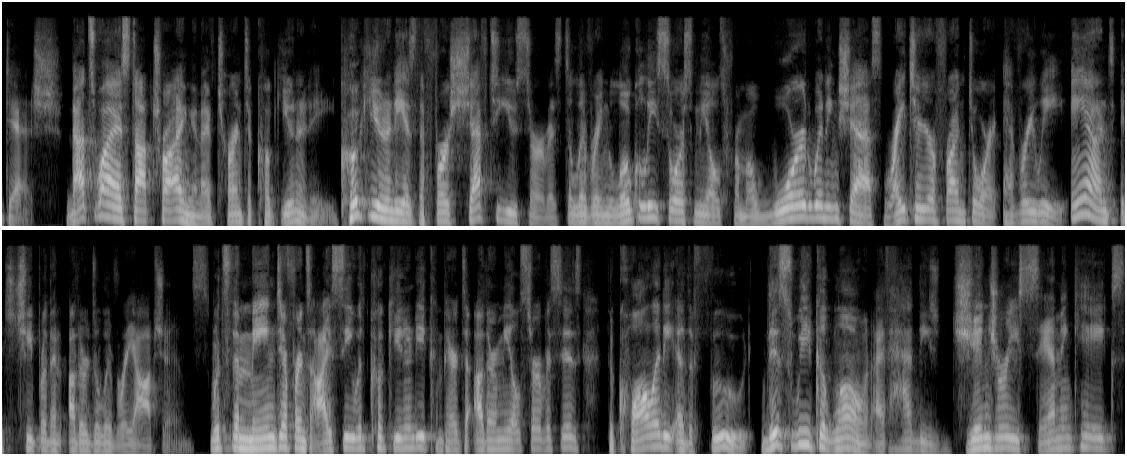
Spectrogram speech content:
dish. That's why I stopped trying and I've turned to Cook Unity. Cook Unity is the first chef to you service delivering locally sourced meals from award winning chefs right to your front door every week. And it's cheaper than other delivery options. What's the main difference I see with Cook Unity compared to other meal services? The quality of the food. This week alone, I've had these gingery salmon cakes.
